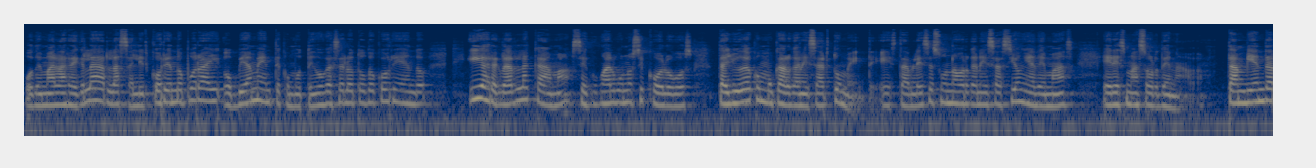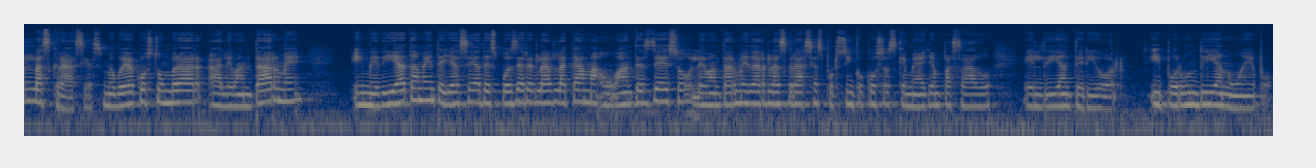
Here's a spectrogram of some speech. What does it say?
o de mal arreglarla, salir corriendo por ahí, obviamente como tengo que hacerlo todo corriendo. Y arreglar la cama, según algunos psicólogos, te ayuda como que a organizar tu mente. Estableces una organización y además eres más ordenada. También dar las gracias. Me voy a acostumbrar a levantarme inmediatamente, ya sea después de arreglar la cama o antes de eso, levantarme y dar las gracias por cinco cosas que me hayan pasado el día anterior y por un día nuevo.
